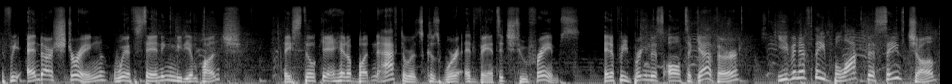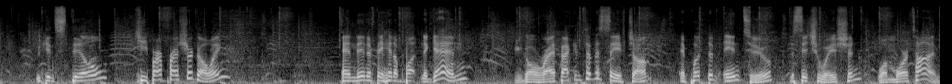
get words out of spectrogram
if we end our string with standing medium punch, they still can't hit a button afterwards because we're advantage two frames. And if we bring this all together, even if they block the safe jump, we can still keep our pressure going. And then if they hit a button again, can go right back into the safe jump and put them into the situation one more time.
